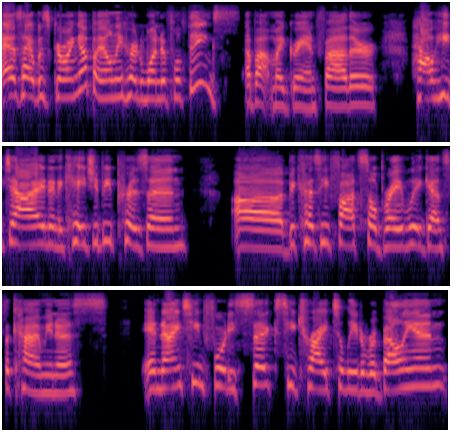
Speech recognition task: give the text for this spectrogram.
as I was growing up, I only heard wonderful things about my grandfather, how he died in a KGB prison uh, because he fought so bravely against the communists. In 1946, he tried to lead a rebellion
